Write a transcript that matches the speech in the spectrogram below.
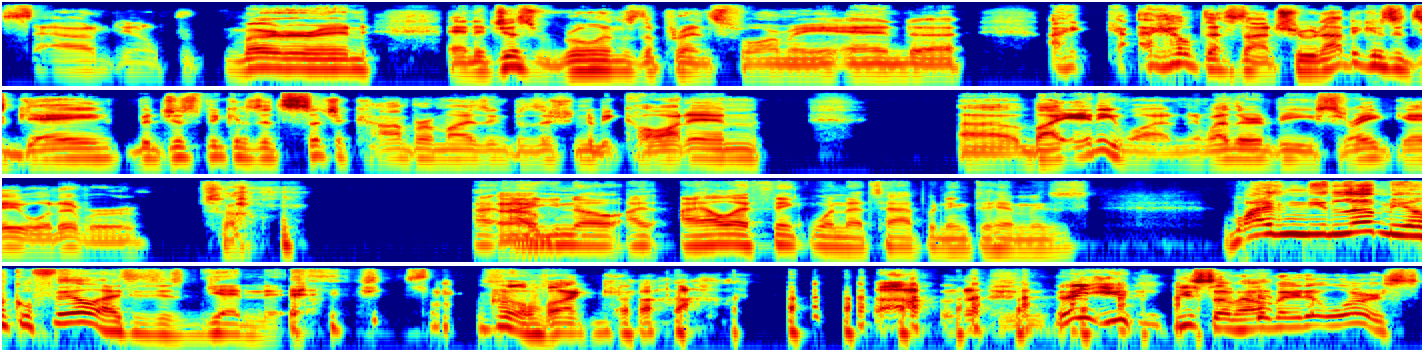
sound, you know, murdering, and it just ruins the prince for me. And uh I I hope that's not true, not because it's gay, but just because it's such a compromising position to be caught in uh by anyone, whether it be straight, gay, whatever. So I, I Um, you know, I, I all I think when that's happening to him is, why doesn't he love me, Uncle Phil? I was just getting it. oh my god. you, you somehow made it worse.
